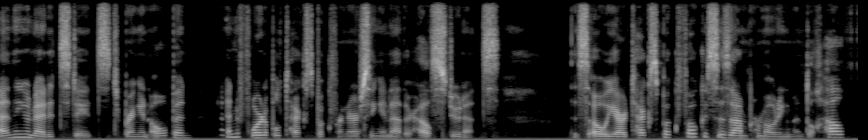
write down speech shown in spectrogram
and the United States to bring an open and affordable textbook for nursing and other health students. This OER textbook focuses on promoting mental health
